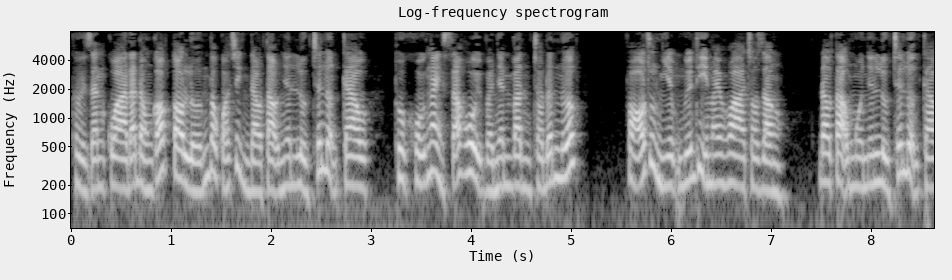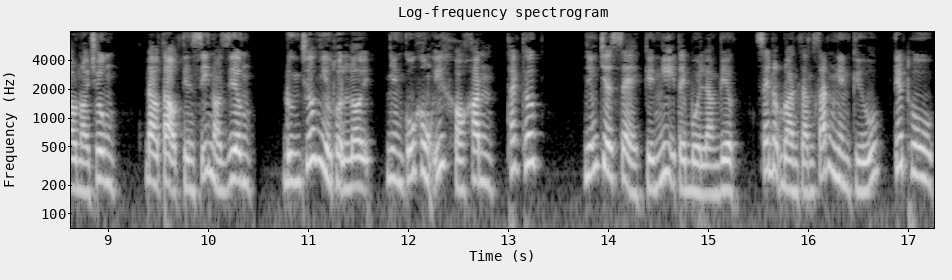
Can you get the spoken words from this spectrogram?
thời gian qua đã đóng góp to lớn vào quá trình đào tạo nhân lực chất lượng cao thuộc khối ngành xã hội và nhân văn cho đất nước. Phó chủ nhiệm Nguyễn Thị Mai Hoa cho rằng, đào tạo nguồn nhân lực chất lượng cao nói chung, đào tạo tiến sĩ nói riêng, đứng trước nhiều thuận lợi nhưng cũng không ít khó khăn, thách thức. Những chia sẻ kiến nghị tại buổi làm việc sẽ được đoàn giám sát nghiên cứu, tiếp thu,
